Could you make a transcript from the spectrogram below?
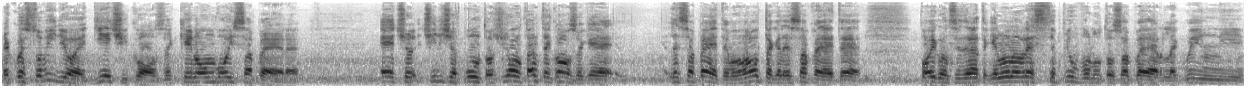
e questo video è 10 cose che non vuoi sapere. E ci dice appunto ci sono tante cose che le sapete, ma una volta che le sapete poi considerate che non avreste più voluto saperle, quindi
